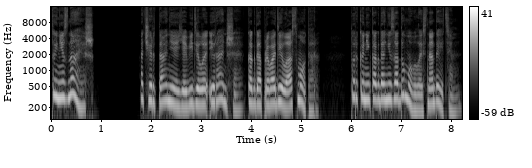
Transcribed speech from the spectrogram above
ты не знаешь. Очертания я видела и раньше, когда проводила осмотр, только никогда не задумывалась над этим.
